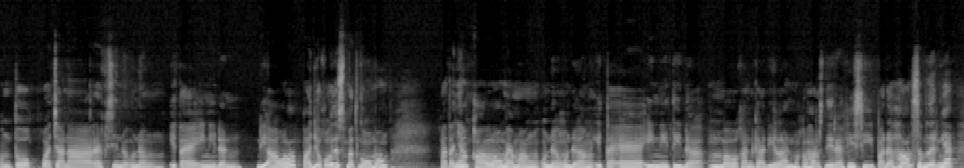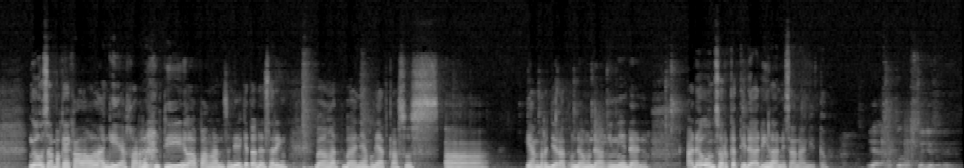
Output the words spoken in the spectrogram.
untuk wacana revisi undang-undang ITE ini dan di awal Pak Jokowi itu sempat ngomong katanya kalau memang undang-undang ITE ini tidak membawakan keadilan maka harus direvisi. Padahal sebenarnya nggak usah pakai kalau lagi ya karena di lapangan sendiri kita udah sering banget banyak lihat kasus eh, yang terjerat undang-undang ini dan ada unsur ketidakadilan di sana gitu. Ya, itu setuju, setuju.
